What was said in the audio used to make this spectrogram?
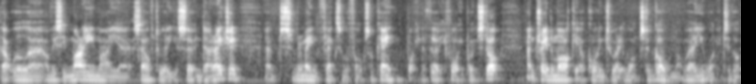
that will uh, obviously marry myself to a certain direction. Uh, just remain flexible, folks, okay? Put in a 30, 40 point stop and trade the market according to where it wants to go, not where you want it to go.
